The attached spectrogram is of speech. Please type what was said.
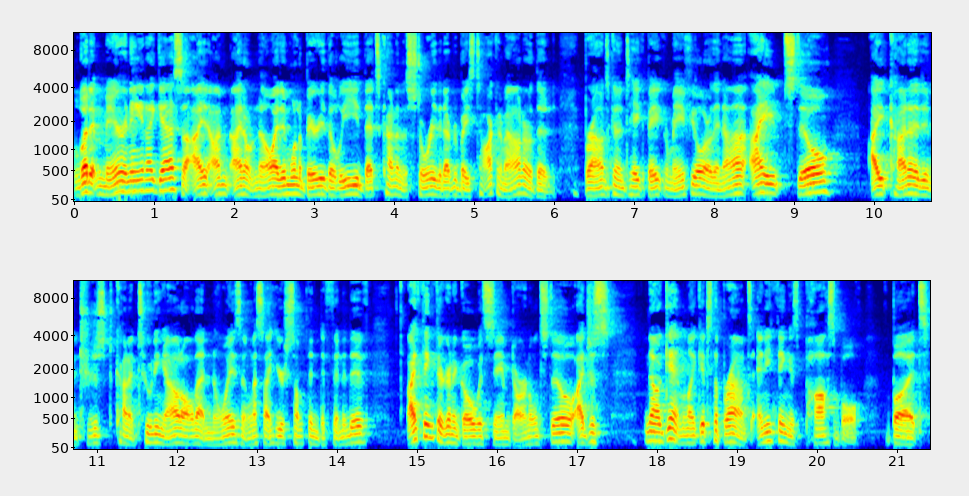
let it marinate, I guess. I I'm, I don't know. I didn't want to bury the lead. That's kind of the story that everybody's talking about. Are the Browns going to take Baker Mayfield? Are they not? I still, I kind of am just kind of tuning out all that noise unless I hear something definitive. I think they're going to go with Sam Darnold still. I just now again, like it's the Browns. Anything is possible, but.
